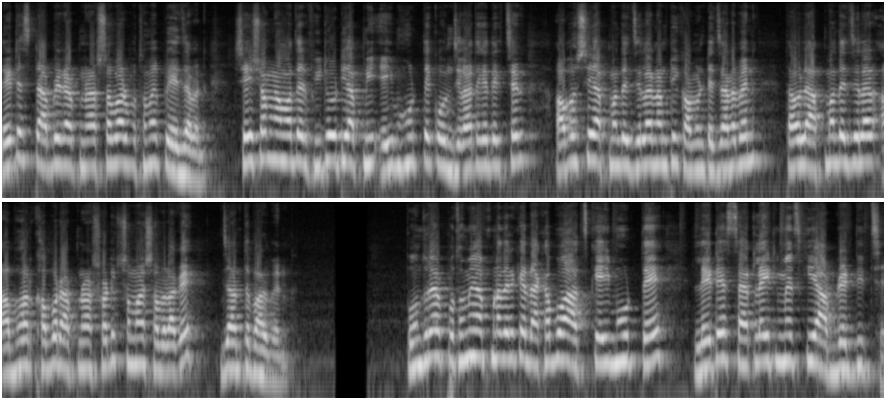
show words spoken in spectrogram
লেটেস্ট আপডেট আপনারা সবার প্রথমে পেয়ে যাবেন। সেই সঙ্গে আমাদের ভিডিওটি আপনি এই মুহূর্তে কোন জেলা থেকে দেখছেন, অবশ্যই আপনাদের জেলার নামটি কমেন্টে জানাবেন। তাহলে আপনাদের জেলার আবহাওয়ার খবর আপনারা সঠিক সময় সবার আগে জানতে পারবেন। বন্ধুরা, প্রথমে আপনাদেরকে দেখাবো আজকে এই মুহূর্তে লেটেস্ট স্যাটেলাইট ইমেজ কি আপডেট দিচ্ছে।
